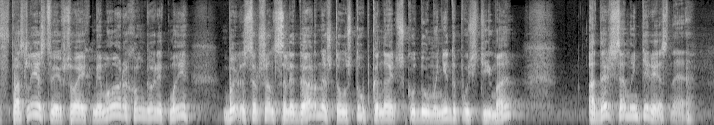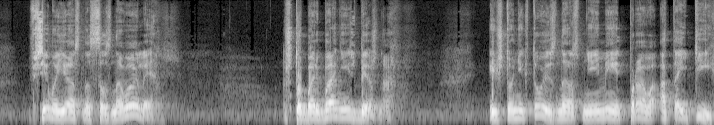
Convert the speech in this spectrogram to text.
впоследствии в своих мемуарах он говорит, мы были совершенно солидарны, что уступка натиску Думы недопустима. А дальше самое интересное. Все мы ясно сознавали, что борьба неизбежна и что никто из нас не имеет права отойти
